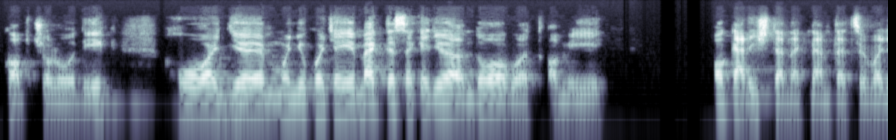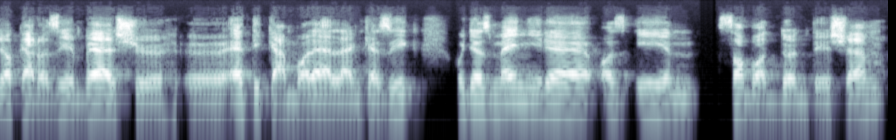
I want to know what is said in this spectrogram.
kapcsolódik, hogy mondjuk, hogyha én megteszek egy olyan dolgot, ami akár Istennek nem tetsző, vagy akár az én belső etikámmal ellenkezik, hogy az mennyire az én szabad döntésem,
